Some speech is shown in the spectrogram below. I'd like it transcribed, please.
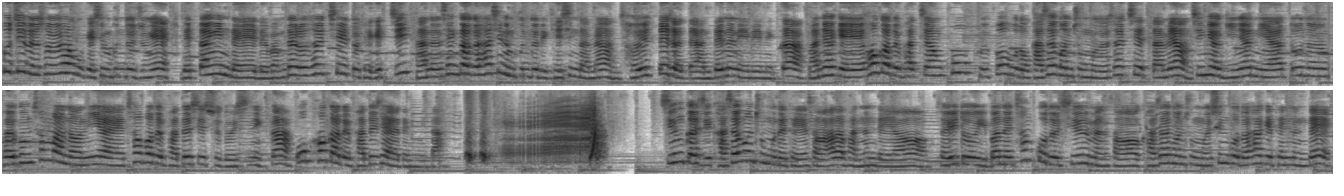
토지를 소유하고 계신 분들 중에 내 땅인데 내 맘대로 설치해도 되겠지? 라는 생각을 하시는 분들이 계신다면 절대 절대 안 되는 일이니까 만약에 허가를 받지 않고 불법으로 가설 건축물을 설치했다면 징역 2년 이하 또는 벌금 1천만 원 이하의 처벌을 받으실 수도 있으니까 꼭 허가를 받으셔야 됩니다. 지금까지 가설건축물에 대해서 알아봤는데요. 저희도 이번에 창고를 지으면서 가설건축물 신고를 하게 됐는데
